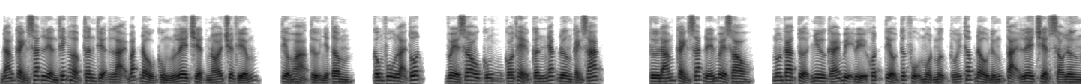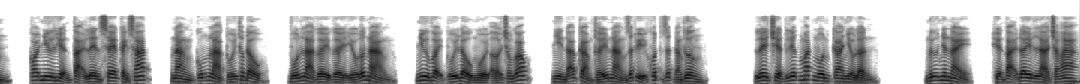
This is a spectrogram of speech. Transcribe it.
Đám cảnh sát liền thích hợp thân thiện lại bắt đầu cùng Lê Triệt nói chuyện thiếm, tiểu hỏa tử nhiệt tâm, công phu lại tốt, về sau cũng có thể cân nhắc đường cảnh sát. Từ đám cảnh sát đến về sau, nôn ca tựa như cái bị hủy khuất tiểu tức phụ một mực túi thấp đầu đứng tại Lê Triệt sau lưng, coi như hiện tại lên xe cảnh sát, nàng cũng là túi thấp đầu, vốn là gầy gầy yếu ớt nàng, như vậy túi đầu ngồi ở trong góc, nhìn đã cảm thấy nàng rất ủy khuất rất đáng thương. Lê Triệt liếc mắt nôn ca nhiều lần. Nữ nhân này, hiện tại đây là trang A.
